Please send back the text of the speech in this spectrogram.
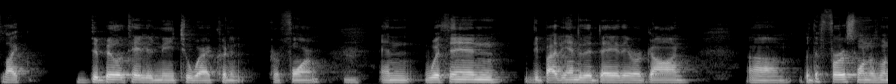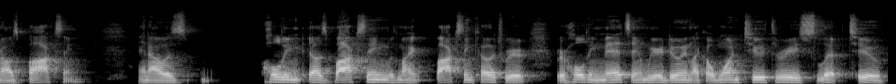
like debilitated me to where I couldn't perform. Mm. And within the, by the end of the day, they were gone. Um, but the first one was when I was boxing, and I was holding. I was boxing with my boxing coach. We were we were holding mitts, and we were doing like a one, two, three, slip two.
